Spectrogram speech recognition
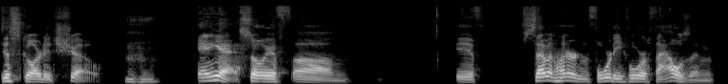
discarded show. Mm-hmm and yeah, so if um if seven hundred and forty four thousand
